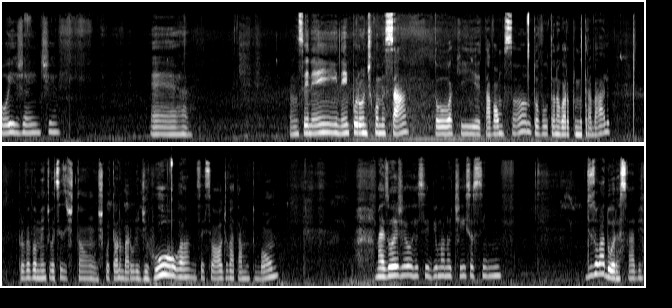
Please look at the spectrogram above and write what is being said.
Oi, gente. É... Eu não sei nem, nem por onde começar. Tô aqui, tava almoçando, tô voltando agora pro meu trabalho. Provavelmente vocês estão escutando barulho de rua, não sei se o áudio vai estar tá muito bom. Mas hoje eu recebi uma notícia assim desoladora, sabe?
